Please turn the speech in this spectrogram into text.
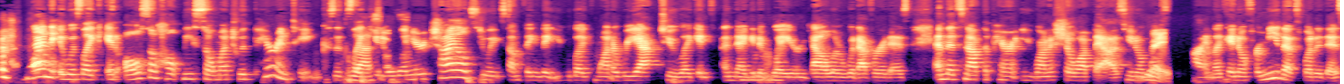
Then it was like, it also helped me so much with parenting because it's like, you know, when your child's doing something that you like want to react to, like in a negative mm-hmm. way or yell or whatever it is, and that's not the parent you want to show up as, you know, right. Like I know for me, that's what it is.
